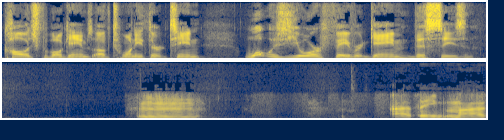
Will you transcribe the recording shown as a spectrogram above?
college football games of 2013. What was your favorite game this season? Hmm. I think my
